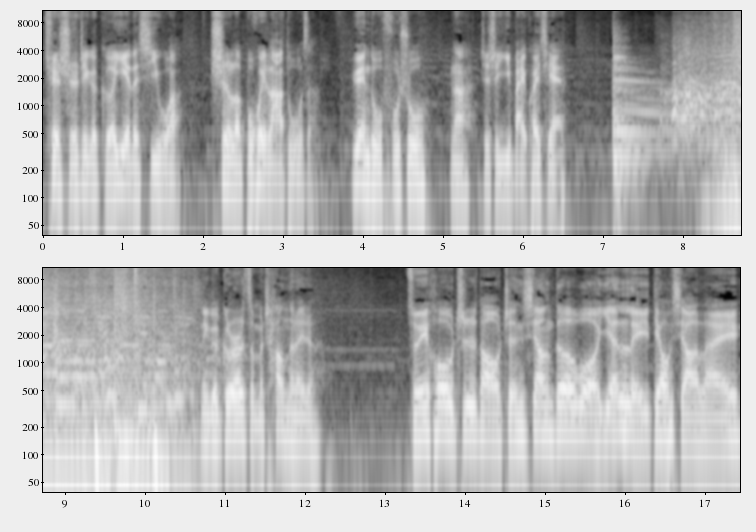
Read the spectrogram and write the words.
确实，这个隔夜的西瓜吃了不会拉肚子，愿赌服输。那这是一百块钱。那个歌怎么唱的来着？最后知道真相的我，眼泪掉下来。”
